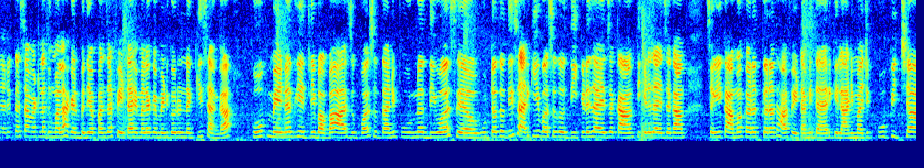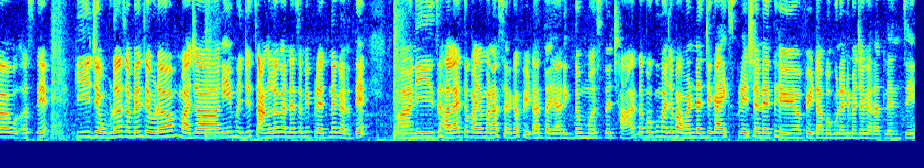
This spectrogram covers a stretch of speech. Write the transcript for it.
तर कसा वाटला तुम्हाला हा गणपती बाप्पांचा फेटा आहे मला कमेंट करून नक्की सांगा. खूप मेहनत घेतली बाबा आज उपवास होता आणि पूर्ण दिवस उठत होती सारखी बसत होती. इकडे जायचं काम तिकडे जायचं काम. सगळी कामं करत करत हा फेटा मी तयार केला आणि माझी खूप इच्छा असते की जेवढं जमेल तेवढं माझ्याने म्हणजे चांगलं करण्याचा मी प्रयत्न करते. आणि झालाय तो माझ्या मनासारखा फेटा तयार एकदम मस्त छान. आता बघू माझ्या भावंडांचे काय एक्सप्रेशन आहेत हे फेटा बघून आणि माझ्या घरातल्यांचे.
